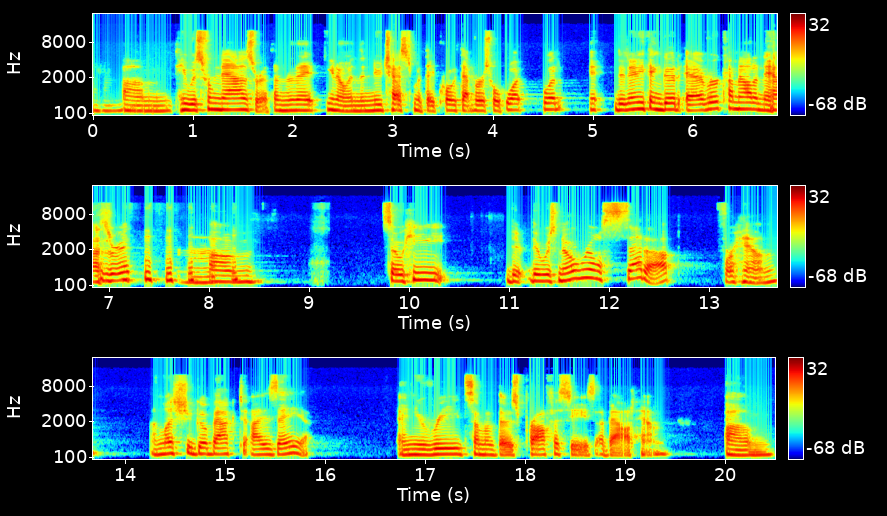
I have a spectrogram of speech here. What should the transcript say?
Mhm. Um, he was from Nazareth, and then they, you know, in the New Testament they quote that verse. Well, what, what did anything good ever come out of Nazareth? Mhm. um, so he, there, there was no real setup for him unless you go back to Isaiah and you read some of those prophecies about him. Um,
